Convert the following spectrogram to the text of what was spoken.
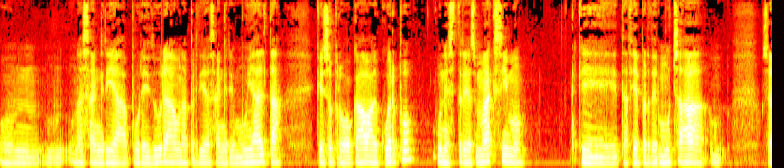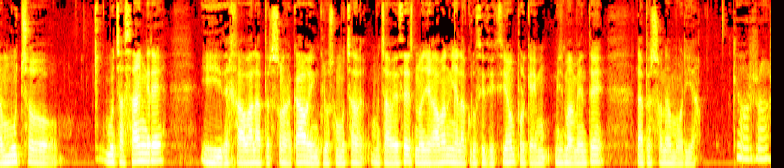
una sangría pura y dura, una pérdida de sangre muy alta, que eso provocaba al cuerpo un estrés máximo que te hacía perder mucha, o sea, mucho, mucha sangre y dejaba a la persona cao. Incluso muchas, muchas veces no llegaban ni a la crucifixión porque ahí mismamente la persona moría. Qué horror.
